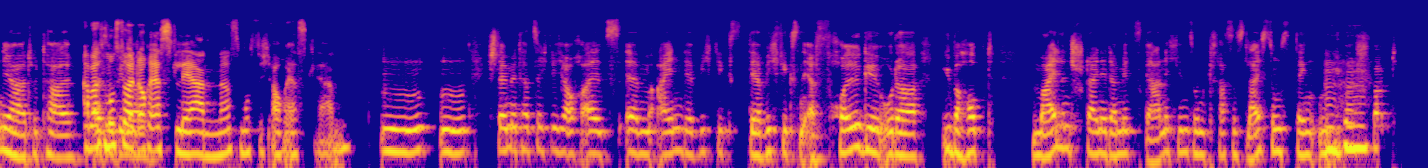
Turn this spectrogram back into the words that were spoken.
Ja, total. Aber also es musst du halt auch erst lernen, ne? Das musste ich auch erst lernen. Mm, mm. Ich stelle mir tatsächlich auch als ähm, einen der, wichtigsten, der wichtigsten Erfolge oder überhaupt Meilensteine, damit es gar nicht in so ein krasses Leistungsdenken mhm. überschwappt,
